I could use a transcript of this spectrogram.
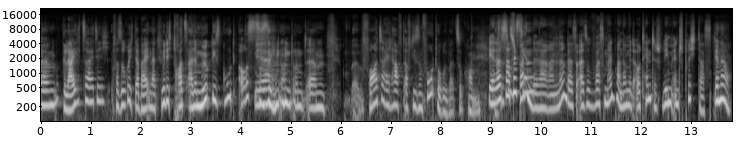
Ähm, gleichzeitig versuche ich dabei natürlich trotz allem möglichst gut auszusehen yeah. und, und ähm, äh, vorteilhaft auf diesem Foto rüberzukommen. Ja, das, das ist das Spannende daran. Ne? Das, also was meint man damit authentisch? Wem entspricht das? Genau.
